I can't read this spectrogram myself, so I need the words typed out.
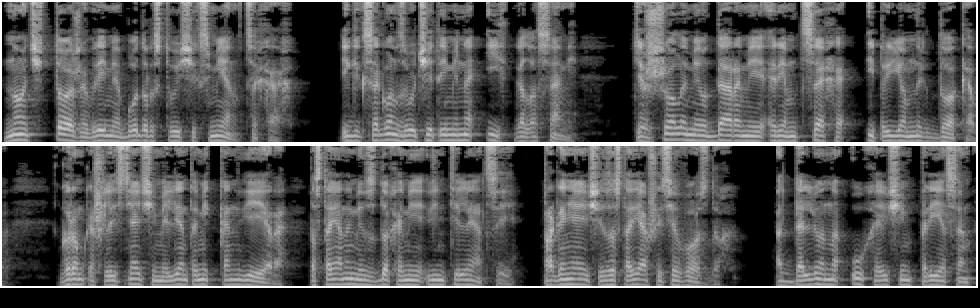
Ночь тоже время бодрствующих смен в цехах. И гексагон звучит именно их голосами. Тяжелыми ударами ремцеха и приемных доков, громко шелестящими лентами конвейера, постоянными вздохами вентиляции, прогоняющий застоявшийся воздух, отдаленно ухающим прессом,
